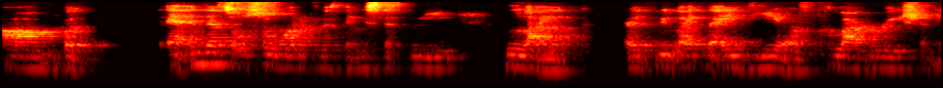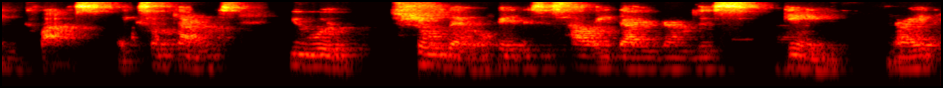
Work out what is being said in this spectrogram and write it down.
Um, but, and that's also one of the things that we like, right? We like the idea of collaboration in class. Like sometimes you would show them, okay, this is how I diagram this game, right?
